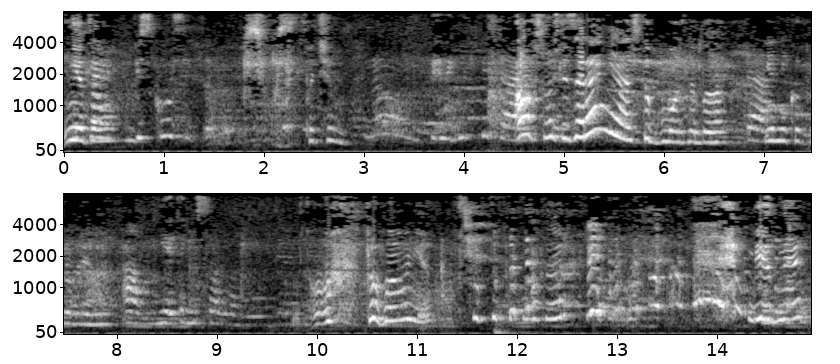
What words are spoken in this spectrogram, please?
Нет, он- Бескусица. почему? Ну. А, в смысле, заранее, чтобы можно было? Да. Нет никакой проблемы. А, нет, это не салат. О, По-моему, нет. Бедная.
